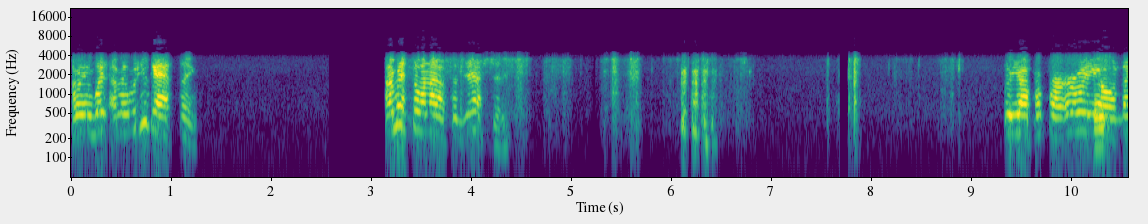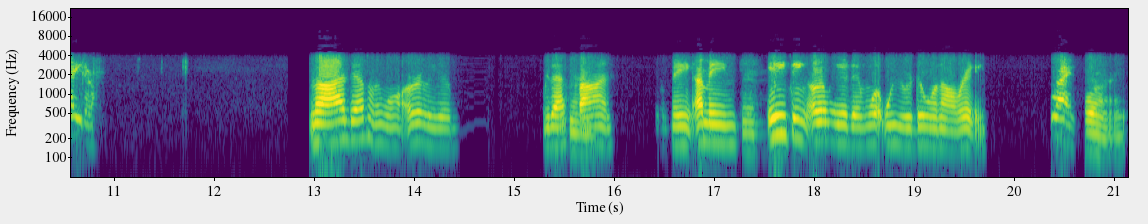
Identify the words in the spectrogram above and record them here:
I mean, what I mean, what do you guys think? I'm just throwing out a suggestion. Do y'all prefer earlier or later? No, I definitely want earlier. That's Mhm. fine. for me. I mean, Mhm. anything earlier than what we were doing already. Right. Right.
